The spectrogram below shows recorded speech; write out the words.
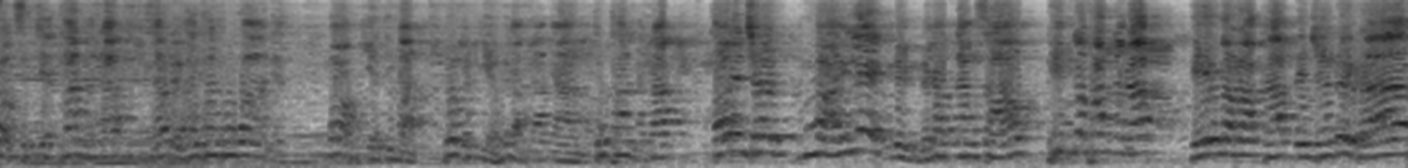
มด 17 ท่านนะครับ แล้วเดี๋ยวให้ท่านผู้ว่าเนี่ยมอบเกียรติบัตรเพื่อเป็นเกียรติให้กับนางงามทุกท่านนะครับ ขอเรียนเชิญหมายเลขหนึ่งนะครับ นางสาวพิมพ์นภัทรนะครับเทมารักครับเรียนเชิญด้วยครับ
